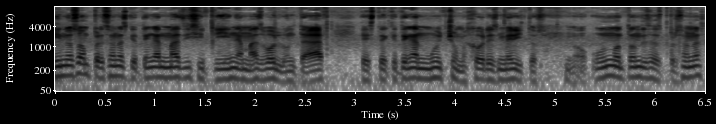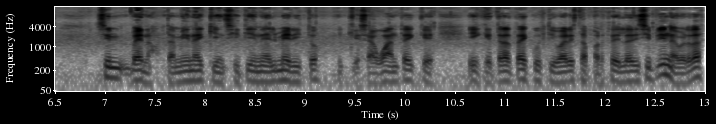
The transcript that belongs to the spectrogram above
y no son personas que tengan más disciplina, más voluntad, este, que tengan mucho mejores méritos. No, un montón de esas personas, bueno, también hay quien sí tiene el mérito y que se aguanta y que, y que trata de cultivar esta parte de la disciplina, ¿verdad?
